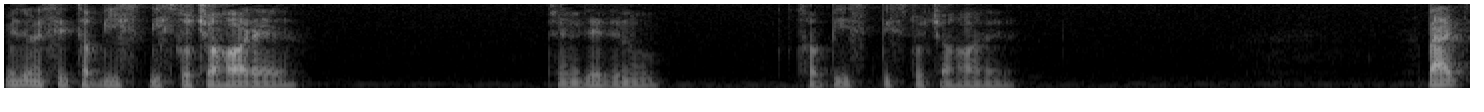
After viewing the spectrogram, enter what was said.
می‌دونستید تا 20 24 شنیدید اینو؟ تا 20 24 بعد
